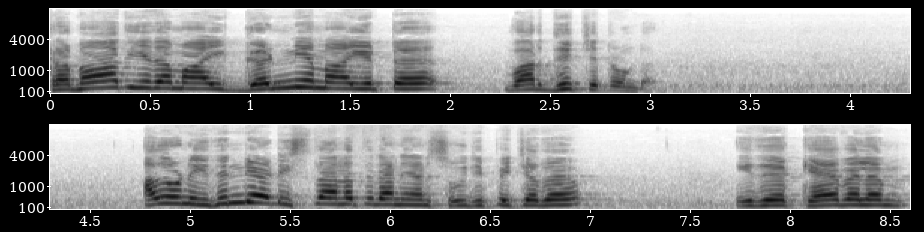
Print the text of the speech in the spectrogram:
ക്രമാതീതമായി ഗണ്യമായിട്ട് വർദ്ധിച്ചിട്ടുണ്ട്. അതുകൊണ്ട് ഇതിന്റെ അടിസ്ഥാനത്തിലാണ് ഞാൻ സൂചിപ്പിച്ചത്. ഇത് കേവലം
